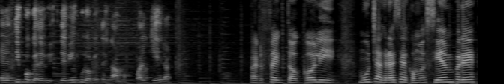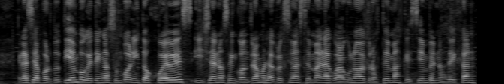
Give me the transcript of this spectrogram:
en el tipo de, de vínculo que tengamos, cualquiera. Perfecto, Coli. Muchas gracias como siempre. Gracias por tu tiempo, que tengas un bonito jueves y ya nos encontramos la próxima semana con algunos otros temas que siempre nos dejan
